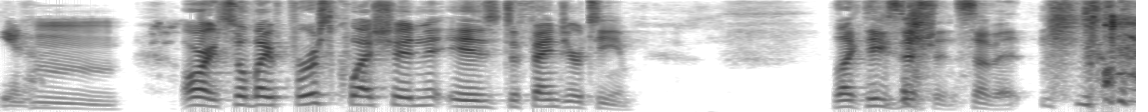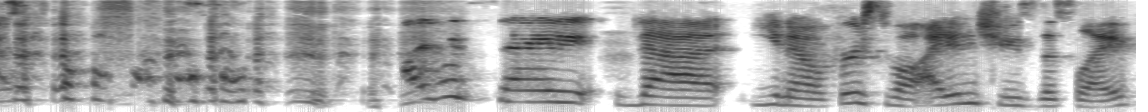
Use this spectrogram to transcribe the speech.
you know. Hmm. All right. So my first question is defend your team. Like the existence of it. I would say that, you know, first of all, I didn't choose this life.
